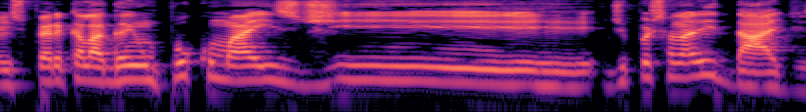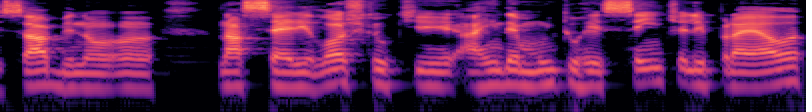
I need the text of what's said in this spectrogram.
eu espero que ela ganhe um pouco mais de, de personalidade, sabe? No, na série. Lógico que ainda é muito recente ali para ela,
